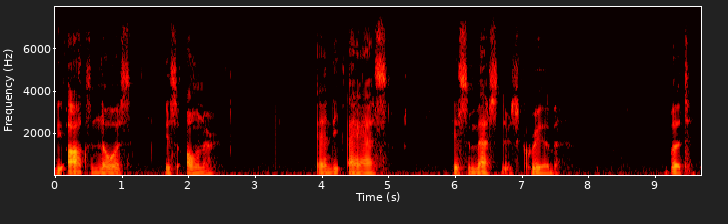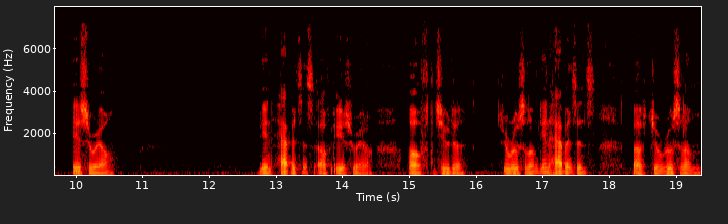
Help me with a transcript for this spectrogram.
The ox knoweth his owner, and the ass his master's crib. But Israel, the inhabitants of Israel, of Judah, Jerusalem, the inhabitants of Jerusalem,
